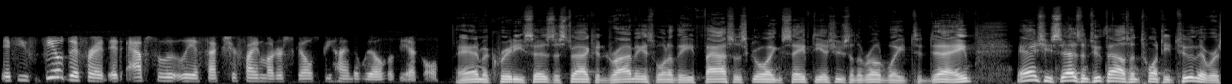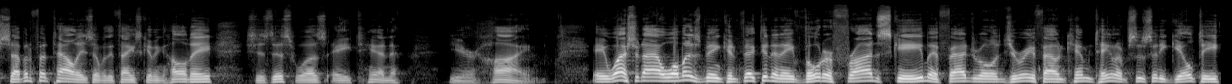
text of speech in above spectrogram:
if you feel different, it absolutely affects your fine motor skills behind the wheel of the vehicle. And McCready says distracted driving is one of the fastest growing safety issues on the roadway today. And she says in 2022 there were seven fatalities over the Thanksgiving holiday. She says this was a 10 year high. A Western Iowa woman is being convicted in a voter fraud scheme. A federal jury found Kim Taylor of Sioux City guilty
